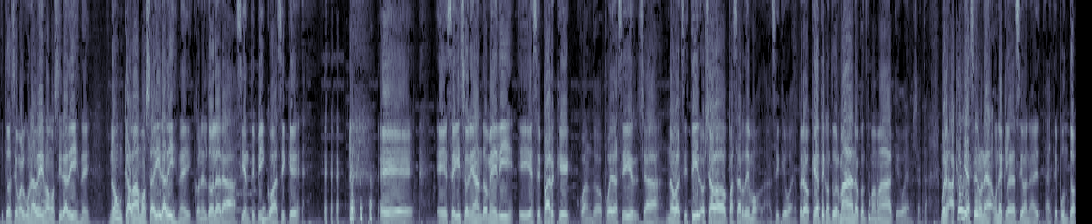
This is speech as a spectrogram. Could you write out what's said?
Y todos decíamos, alguna vez vamos a ir a Disney. Nunca vamos a ir a Disney con el dólar a ciento y pico, así que eh, eh, soñando, Meli, y ese parque, cuando puedas ir, ya no va a existir o ya va a pasar de moda. Así que bueno, pero quédate con tu hermano, con tu mamá, que bueno, ya está. Bueno, acá voy a hacer una, aclaración a este, punto.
